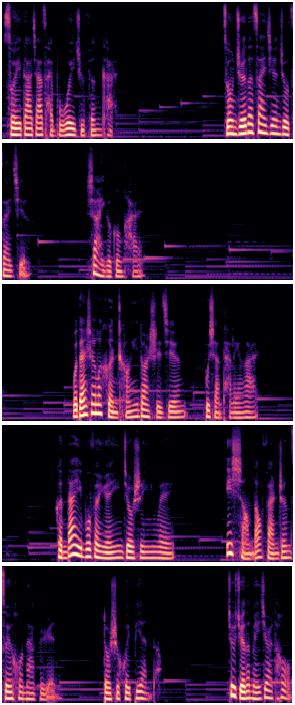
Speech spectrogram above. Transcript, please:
所以大家才不畏惧分开。总觉得再见就再见，下一个更嗨。我单身了很长一段时间，不想谈恋爱。很大一部分原因就是因为，一想到反正最后那个人都是会变的，就觉得没劲儿透了。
